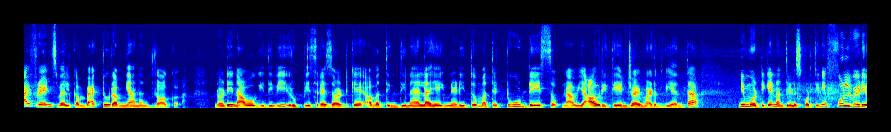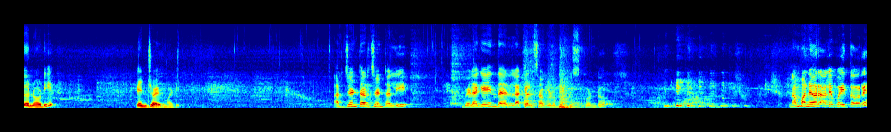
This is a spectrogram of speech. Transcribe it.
Hi friends welcome back to Ramyanand vlog ನೋಡಿ ನಾವು ಹೋಗಿದ್ದೀವಿ ರುಪೀಸ್ ರೆಸಾರ್ಟ್ಗೆ ಅವತ್ತಿನ ದಿನ ಎಲ್ಲ ಹೇಗೆ ನಡೀತು ಮತ್ತು ಟೂ ಡೇಸು ನಾವು ಯಾವ ರೀತಿ ಎಂಜಾಯ್ ಮಾಡಿದ್ವಿ ಅಂತ ನಿಮ್ಮೊಟ್ಟಿಗೆ ನಾನು ತಿಳಿಸ್ಕೊಡ್ತೀನಿ. ಫುಲ್ ವಿಡಿಯೋ ನೋಡಿ ಎಂಜಾಯ್ ಮಾಡಿ. ಅರ್ಜೆಂಟ್ ಅರ್ಜೆಂಟಲ್ಲಿ ಬೆಳಗ್ಗೆಯಿಂದ ಎಲ್ಲ ಕೆಲಸಗಳು ಮುಗಿಸ್ಕೊಂಡು ನಮ್ಮ ಮನೆಯವರು ಅಲೆ ಬೈತವ್ರೆ.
